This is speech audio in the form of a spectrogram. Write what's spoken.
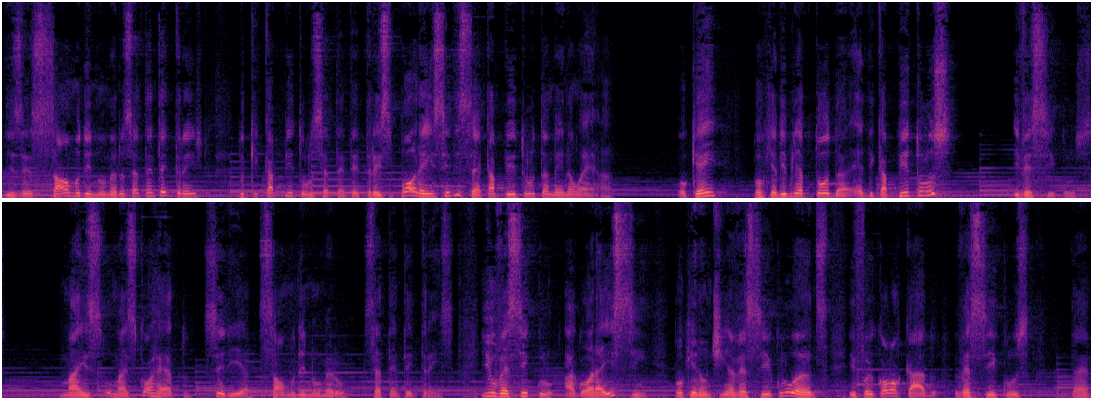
dizer Salmo de número 73 do que capítulo 73. Porém, se disser capítulo, também não erra. Ok? Porque a Bíblia toda é de capítulos e versículos. Mas o mais correto seria Salmo de número 73. E o versículo, agora aí sim, porque não tinha versículo antes e foi colocado versículos né,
